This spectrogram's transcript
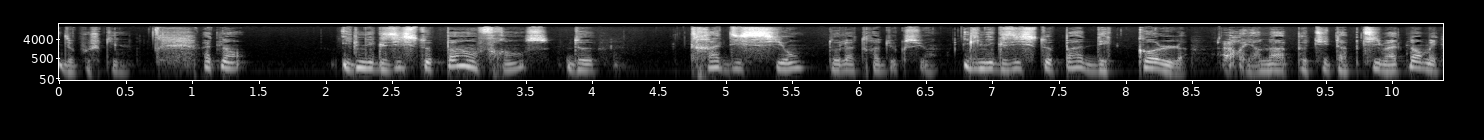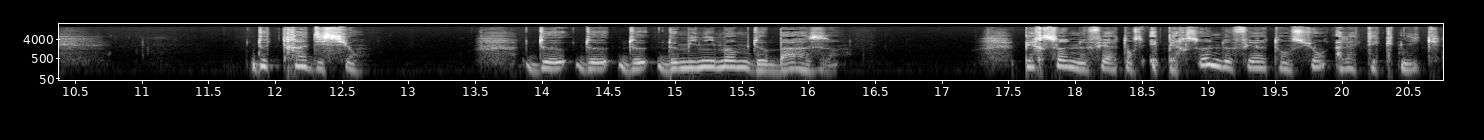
de Pouchkine. Maintenant, il n'existe pas en France de tradition de la traduction. Il n'existe pas d'école. Alors il y en a petit à petit maintenant, mais de tradition de, de, de, minimum de base. Personne ne fait attention, et personne ne fait attention à la technique,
